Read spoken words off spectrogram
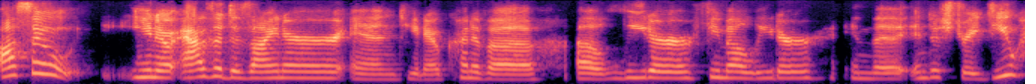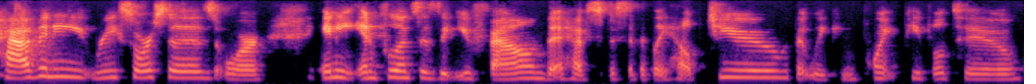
also you know as a designer and you know kind of a, a leader female leader in the industry do you have any resources or any influences that you found that have specifically helped you that we can point people to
